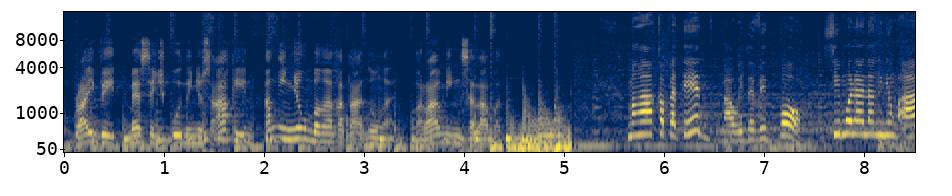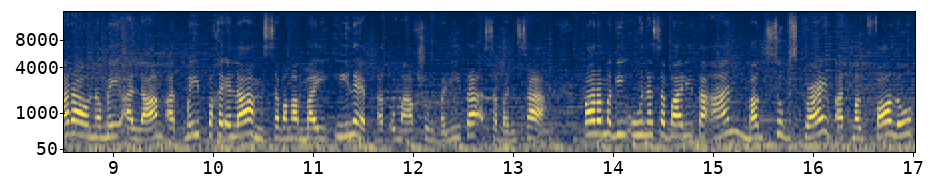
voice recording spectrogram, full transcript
i-private message po ninyo sa akin ang inyong mga katanungan. Maraming salamat po. Mga kapatid, Maui David po. Simula ng inyong araw na may alam at may pakialam sa mga may init at umaaksyong balita sa bansa. Para maging una sa balitaan, mag-subscribe at mag-follow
